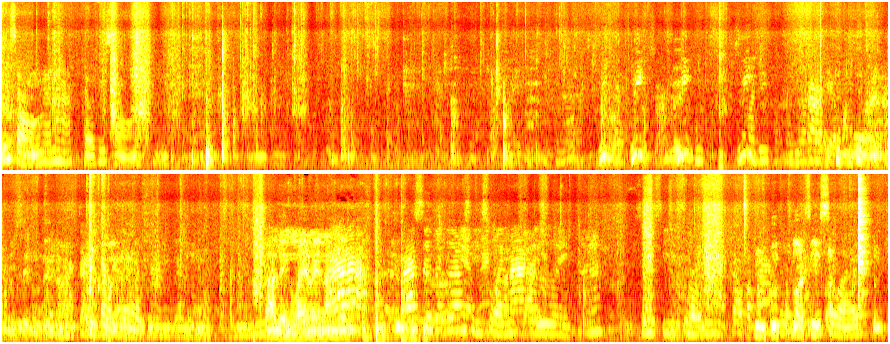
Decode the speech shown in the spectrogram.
ที่สองแล้วนะคะแถวที่สองสามเลยป้าแอบมาโมงนะมีเส้นเลยนะใจกันแอบนะตาเล็งไว้ไม่นั่งเล่นป้าซื้อกระเบื้องสีสวยมากเลย สีสีสวยมากเข้ากับบ้านเลยสีสวย มันแค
